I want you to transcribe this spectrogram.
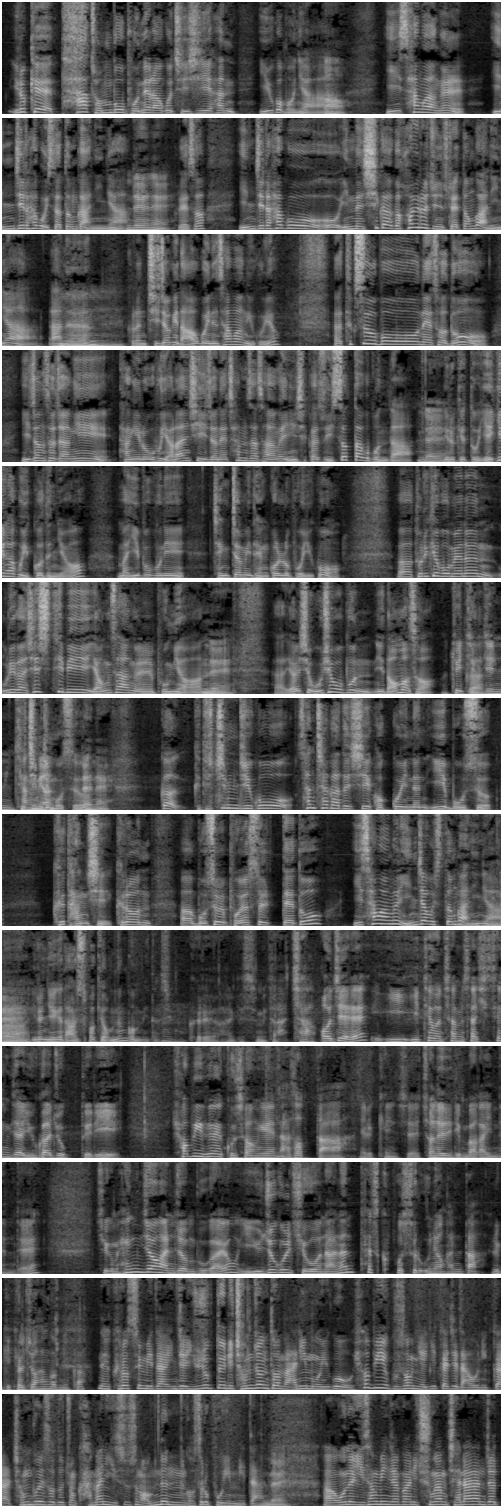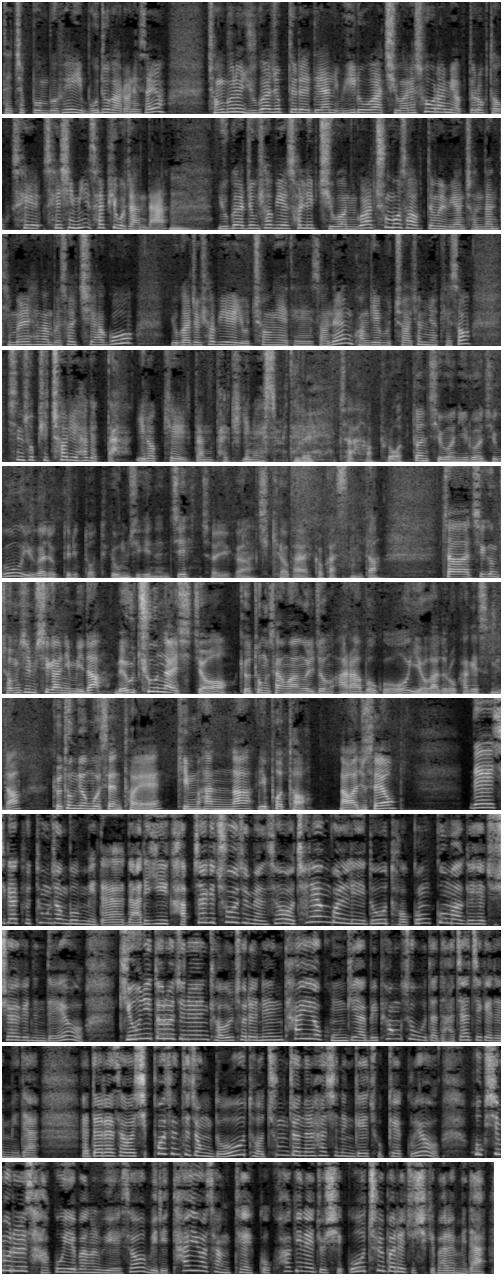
이렇게 다 전부 보내라고 지시한 이유가 뭐냐. 어. 이 상황을 인지를 하고 있었던 거 아니냐. 네네. 그래서 인지를 하고 있는 시각을 허위로 진술했던 거 아니냐라는 음. 그런 지적이 나오고 있는 상황이고요. 아, 특수본에서도 이전 서장이 당일 오후 11시 이전에 참사 사항을 인식할 수 있었다고 본다. 네. 이렇게 또 얘기를 하고 있거든요. 아마 이 부분이 쟁점이 된 걸로 보이고 어, 돌이켜 보면은 우리가 CCTV 영상을 보면 네. 10시 아, 55분이 넘어서 뒷짐진 그러니까 뒷짐진 모습. 네네. 그러니까 그 뒷짐지고 산책하듯이 걷고 있는 이 모습, 그 당시 그런 어, 모습을 보였을 때도 이 상황을 인지하고 있었던 거 아니냐 네. 이런 얘기가 나올 수밖에 없는 겁니다. 지금. 그래요, 알겠습니다. 자 어제 이 이태원 참사 희생자 유가족들이 협의회 구성에 나섰다 이렇게 이제 전해드린 바가 있는데 지금 행정안전부가요, 이 유족을 지원하는 테스크포스를 운영한다 이렇게 결정한 겁니까? 네, 그렇습니다. 이제 유족들이 점점 더 많이 모이고 협의회 구성 얘기까지 나오니까 정부에서도 좀 가만히 있을 수는 없는 것으로 보입니다. 네. 아, 오늘 이상민 장관이 중앙 재난안전대책본부 회의 모두 발언에서요, 정부는 유가족들에 대한 위로와 지원에 소홀함이 없도록 더욱 세, 세심히 살피고자 한다. 음. 유가족 협의회 설립 지원과 추모 사업 등을 위한 전단팀을 행안부에 설치하고 유가족 협의회 요청에 대해서는 관계부처와 협력해서 신속히 처리하겠다. 하겠다. 이렇게 일단 밝히기는 했습니다. 네. 자, 앞으로 어떤 지원이 이루어지고 유가족들이 또 어떻게 움직이는지 저희가 지켜봐야 할 것 같습니다. 자, 지금 점심 시간입니다. 매우 추운 날씨죠. 교통 상황을 좀 알아보고 이어가도록 하겠습니다. 교통정보센터의 김한나 리포터 나와주세요. 네, 시각 교통정보입니다. 날이 갑자기 추워지면서 차량 관리도 더 꼼꼼하게 해 주셔야겠는데요. 기온이 떨어지는 겨울철에는 타이어 공기압이 평소보다 낮아지게 됩니다. 따라서 10% 정도 더 충전을 하시는 게 좋겠고요. 혹시 모를 사고 예방을 위해서 미리 타이어 상태 꼭 확인해 주시고 출발해 주시기 바랍니다.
